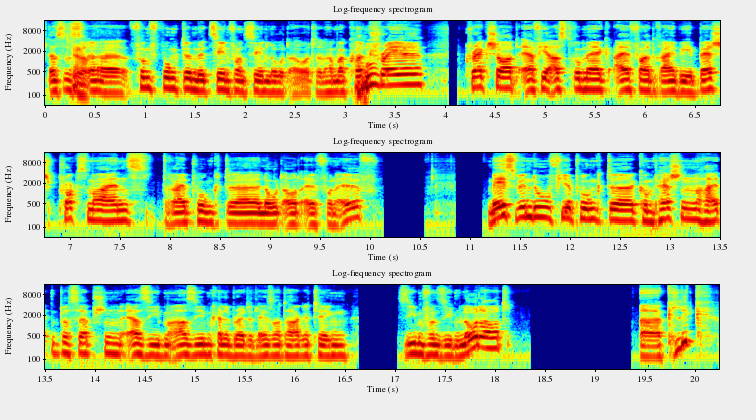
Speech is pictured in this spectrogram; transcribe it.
das ist Genau. äh, 5 Punkte mit 10 von 10 Loadout. Dann haben wir Contrail, Crackshot, R4 Astromech, Alpha 3B Bash, Proxmines, 3 Punkte, Loadout 11 von 11. Mace Windu, 4 Punkte, Compassion, Heightened Perception, R7, A7, Calibrated Laser Targeting, 7 von 7 Loadout. Äh, Click,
